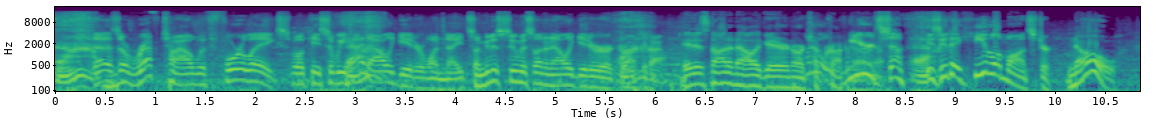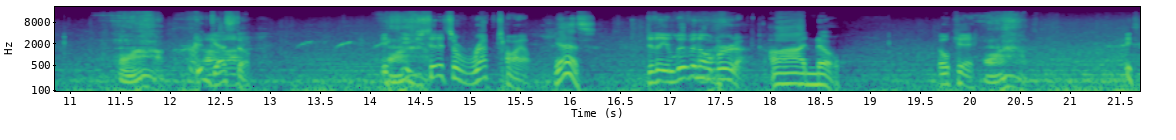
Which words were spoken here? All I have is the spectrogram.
That is a reptile with four legs. Well, okay, so we had alligator one night, so I'm going to assume it's not an alligator or a crocodile. It is not an alligator nor a What a crocodile. weird sound. Is it a Gila monster? No. Good Uh, guess though. It's, you said it's a reptile. Yes. Do they live in Alberta? Uh, no. Okay. Is,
